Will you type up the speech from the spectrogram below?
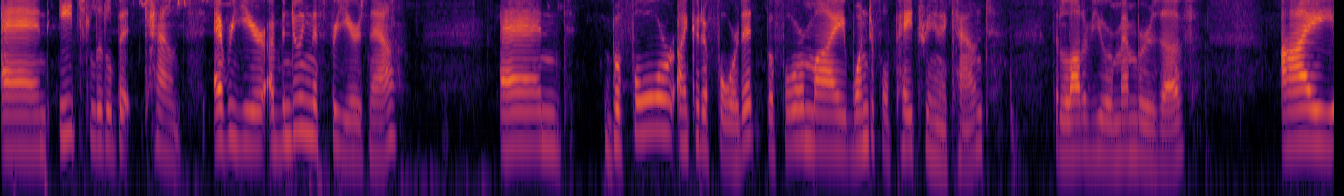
and each little bit counts. Every year, I've been doing this for years now, and before I could afford it, before my wonderful Patreon account that a lot of you are members of, I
